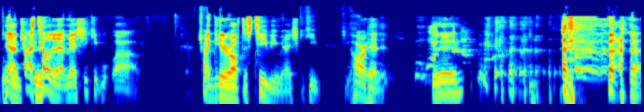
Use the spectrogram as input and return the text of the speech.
Yeah, I try to to the- tell her that, man. She keep uh trying to get her off this TV, man. She keep she hard headed. Yeah.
